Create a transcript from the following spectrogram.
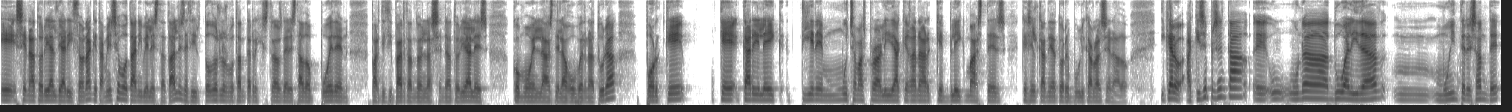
eh, senatorial de Arizona, que también se vota a nivel estatal, es decir, todos los votantes registrados del estado pueden participar tanto en las senatoriales como en las de la gubernatura, ¿por qué que Carrie Lake tiene mucha más probabilidad que ganar que Blake Masters, que es el candidato republicano al Senado. Y claro, aquí se presenta eh, una dualidad mm, muy interesante.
